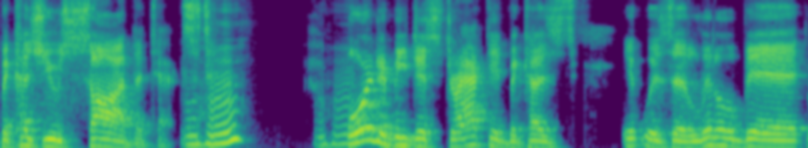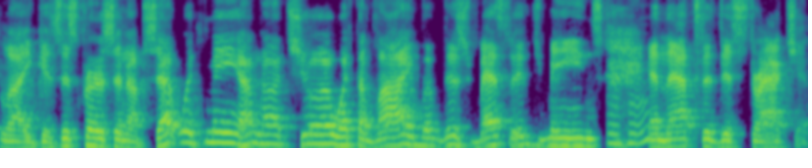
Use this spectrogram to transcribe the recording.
because you saw the text mm-hmm. Mm-hmm. or to be distracted because it was a little bit like, is this person upset with me? I'm not sure what the vibe of this message means. Mm-hmm. And that's a distraction.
